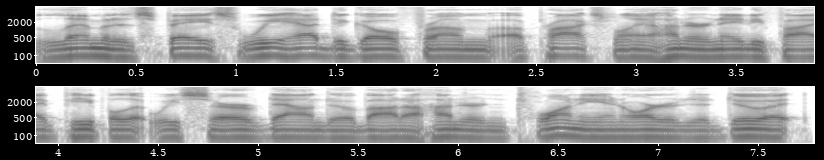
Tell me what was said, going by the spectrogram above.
limited space, we had to go from approximately 185 people that we served down to about 120 in order to do it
